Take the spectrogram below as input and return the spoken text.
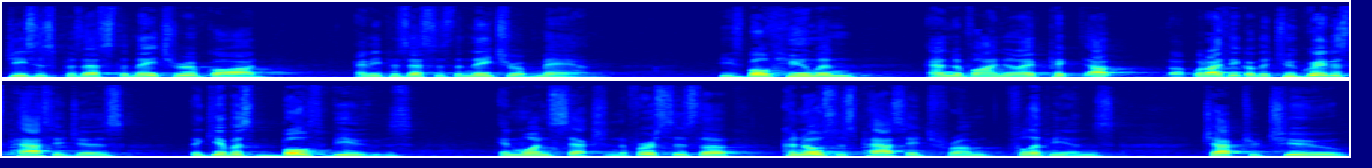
Jesus possessed the nature of God and he possesses the nature of man. He's both human and divine. And I picked out uh, what I think are the two greatest passages that give us both views in one section. The first is the kenosis passage from Philippians chapter 2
